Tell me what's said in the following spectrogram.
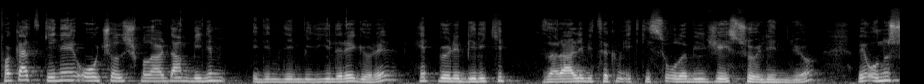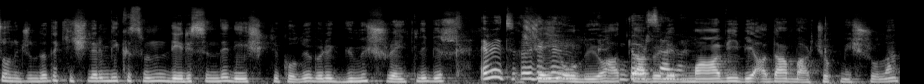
Fakat gene o çalışmalardan benim edindiğim bilgilere göre hep böyle birikip zararlı bir takım etkisi olabileceği söyleniliyor. Ve onun sonucunda da kişilerin bir kısmının derisinde değişiklik oluyor. Böyle gümüş renkli bir Evet öyle şey bir oluyor. Hatta böyle var. mavi bir adam var çok meşhur olan.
